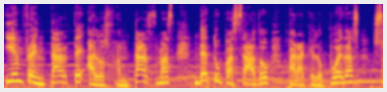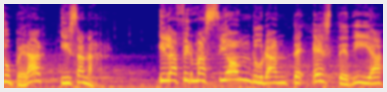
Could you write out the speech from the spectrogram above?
y enfrentarte a los fantasmas de tu pasado para que lo puedas superar y sanar. Y la afirmación durante este día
